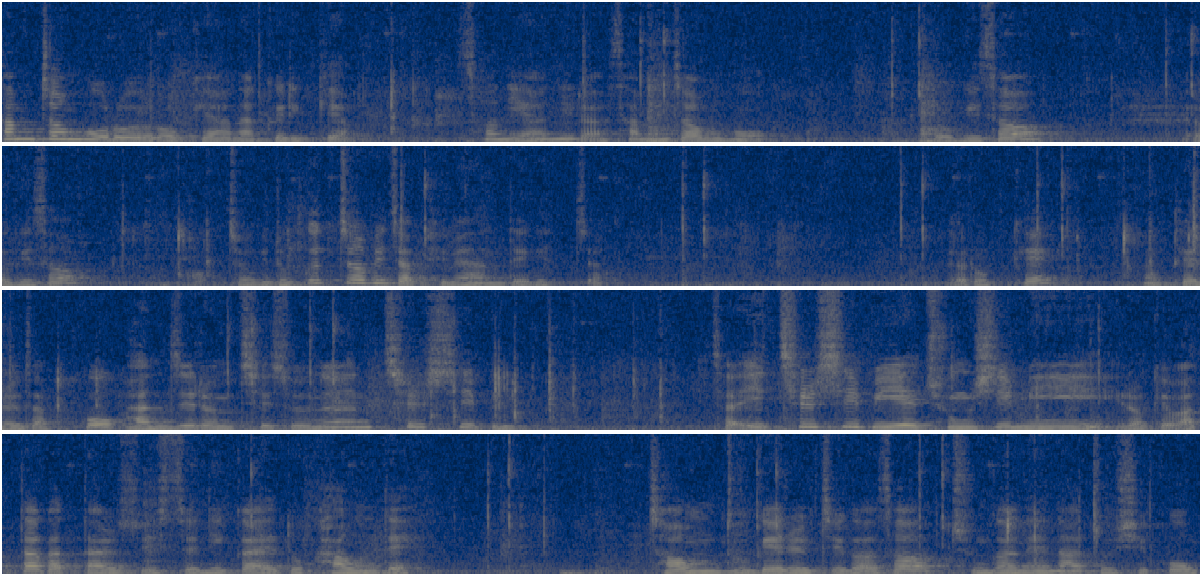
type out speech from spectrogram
3점호로 이렇게 하나 그릴게요. 선이 아니라 3점호 여기서 여기서 어, 저기도 끝점이 잡히면 안 되겠죠. 이렇게 형태를 잡고 반지름 치수는 72. 자, 이 72의 중심이 이렇게 왔다 갔다 할 수 있으니까 얘도 가운데 점 두 개를 찍어서 중간에 놔두시고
